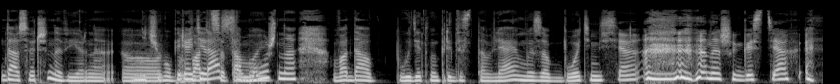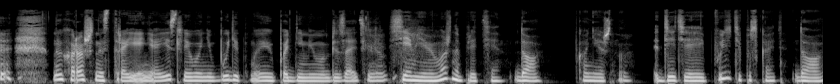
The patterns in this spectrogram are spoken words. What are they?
Да, совершенно верно. Э, Ничего, Переодеться там можно, вода будет, мы предоставляем, мы заботимся о наших гостях. ну и хорошее настроение. А если его не будет, мы поднимем обязательно. С семьями можно прийти? Да, конечно. Детей будете пускать? Да,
